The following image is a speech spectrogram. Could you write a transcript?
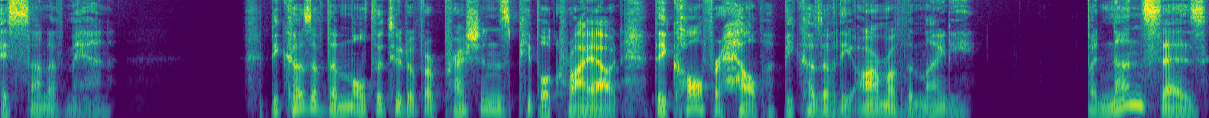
a son of man. Because of the multitude of oppressions, people cry out. They call for help because of the arm of the mighty. But none says,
